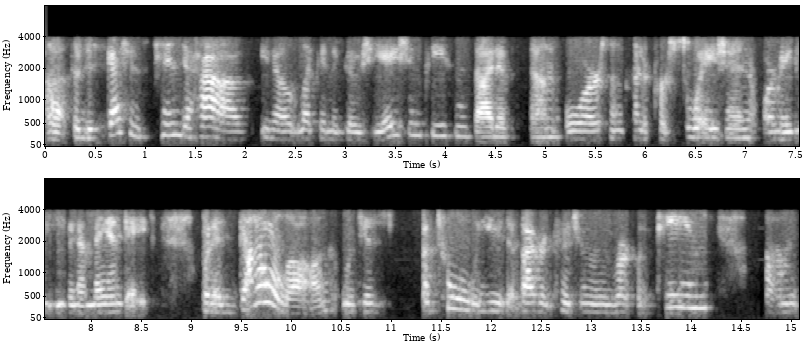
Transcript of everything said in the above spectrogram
Uh, so discussions tend to have, you know, like a negotiation piece inside of them or some kind of persuasion or maybe even a mandate. But a dialogue, which is a tool we use at Vibrant Coaching when we work with teams um,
